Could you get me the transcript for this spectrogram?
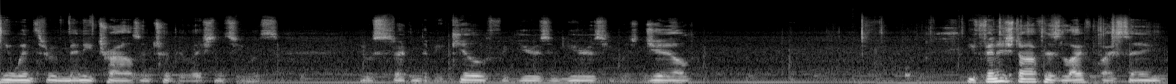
He went through many trials and tribulations. He was he was threatened to be killed for years and years. He was jailed. He finished off his life by saying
